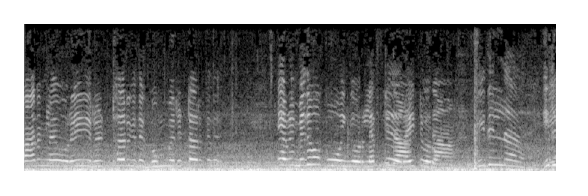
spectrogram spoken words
பாருங்களேன் ஒரே இருட்டா இருக்குது கும் இருட்டா இருக்குது. ஏய் அப்படி மெதுவா போ. இங்க ஒரு லெஃப்ட் ரைட் வரும். இது இல்ல இது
